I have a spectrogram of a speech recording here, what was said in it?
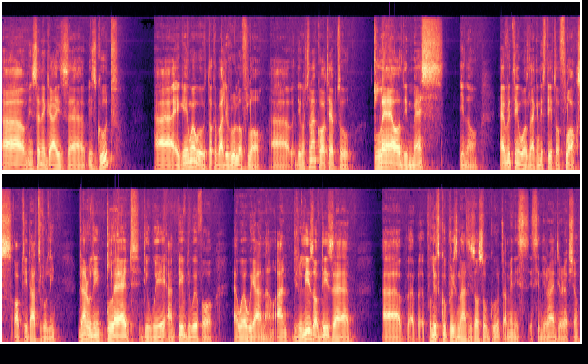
um, in Senegal is, uh, is good. Uh, again, when we talk about the rule of law, uh, the Constitutional Court helped to clear all the mess. You know, everything was like in a state of flux up to that ruling. That ruling cleared the way and paved the way for uh, where we are now. And the release of these uh, political prisoners is also good. I mean, it's, it's in the right direction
